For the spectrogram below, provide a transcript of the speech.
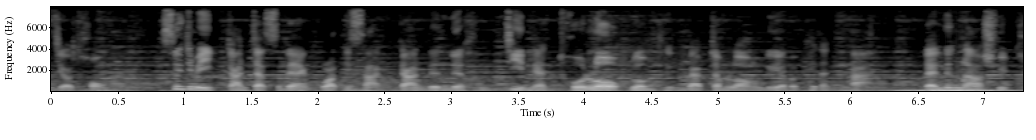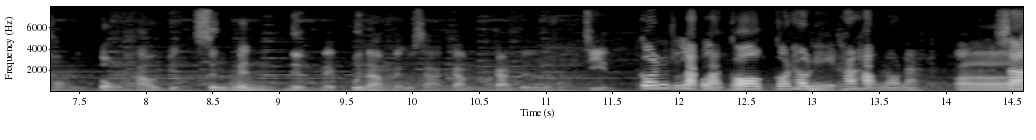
เจียวทง ซึ่งจะมีการจัดแสดงประวัติศาสตร์การเดินเรือของจีนและทั่วโลกรวมถึงแบบจำลองเรือประเภทต่างๆ และเรื่องราวชีวิตของตงเฮาหยุนซึ่งเป็นหนึ่งในผู้นำในอุตสาหกรรมการเดินเรือของจีน ก็หลักๆก็ก็เท่านี้ถ้าถามเรานะ อ่าใช่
